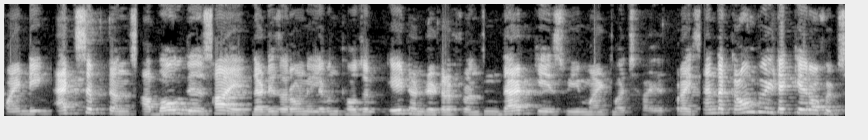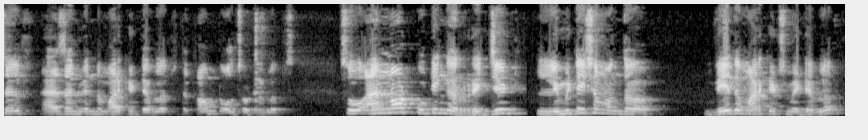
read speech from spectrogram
finding acceptance above this high that is around 11,800 reference in that case we might much higher price and the count will take care of itself as and when the market develops the count also develops. So I'm not putting a rigid limitation on the way the markets may develop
